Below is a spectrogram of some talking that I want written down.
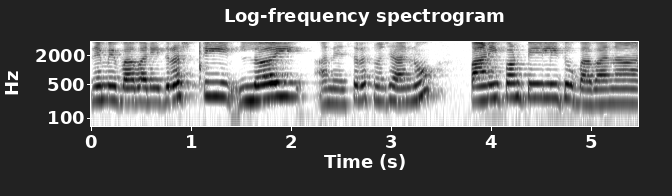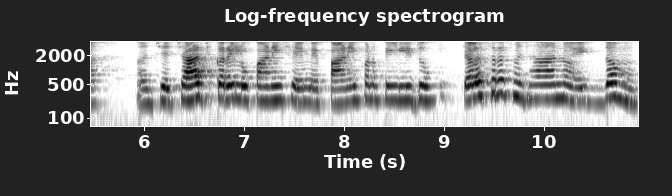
ને મેં બાબાની દ્રષ્ટિ લઈ અને સરસ મજાનું પાણી પણ પી લીધું. બાબાના જે ચાર્જ કરેલું પાણી છે મેં પાણી પણ પી લીધું. ચાલો, સરસ મજાનો એકદમ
